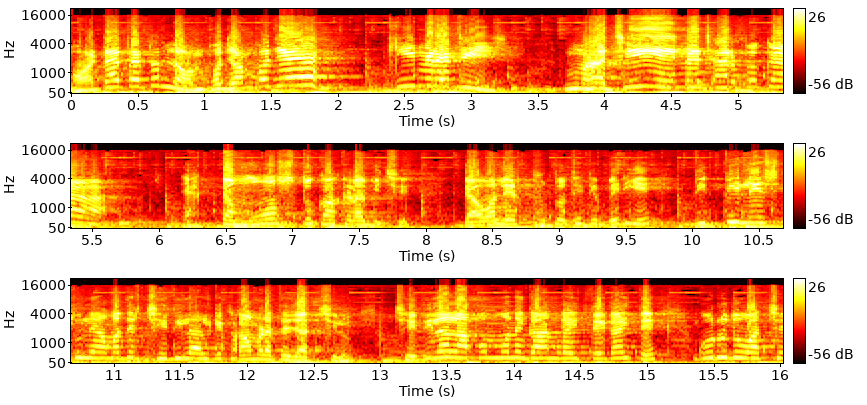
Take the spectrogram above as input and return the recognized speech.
হঠাৎ এত লম্ফ জম্প যে কি মেরেছিস? মাছি না ছাড়পোকা একটা মস্ত কাঁকড়া বিছে। দেওয়ালের ফুটো থেকে বেরিয়ে দিব্যি লেজ তুলে আমাদের ছেদিলালকে কামড়াতে যাচ্ছিল। ছেদিলাল আপন মনে গান গাইতে গাইতে গরু দোয়াচ্ছে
